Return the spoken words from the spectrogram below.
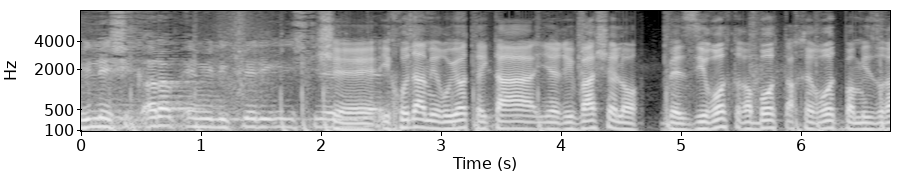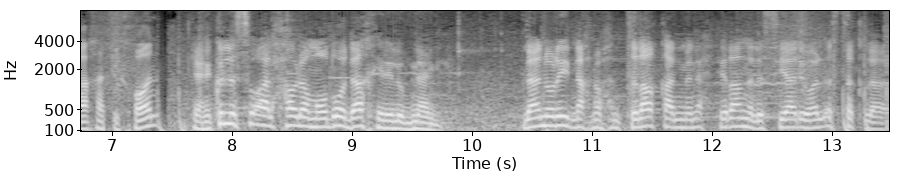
Birleşik Arap Emirlikleri ilişkileri שאיחוד האמירויות הייתה יריבה שלו בזירות רבות אחרות במזרח התיכון. يعني كل السؤال حول موضوع داخلي لبناني لا نريد نحن انطلاقا من احترامنا للسيادة والاستقلال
